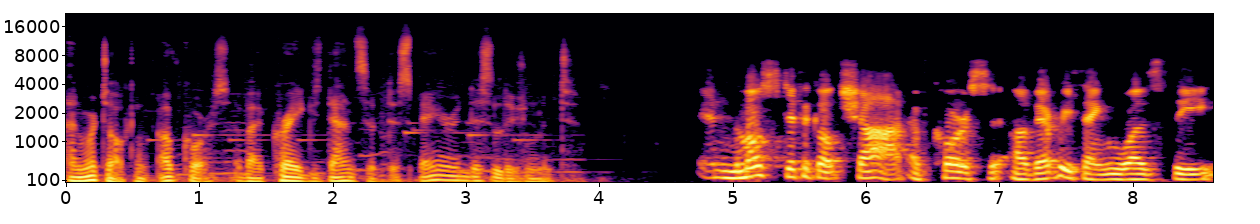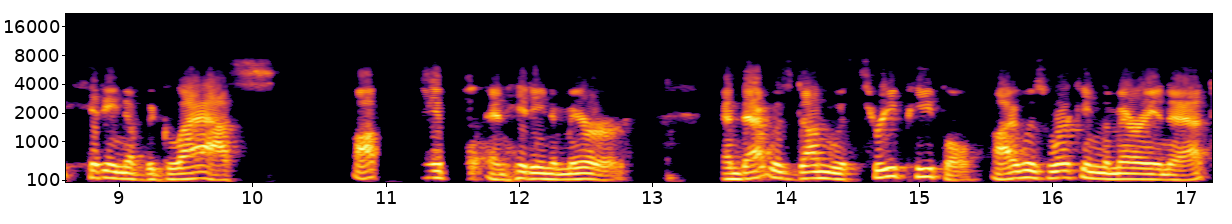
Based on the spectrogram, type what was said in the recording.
and we're talking, of course, about Craig's dance of despair and disillusionment. And the most difficult shot, of course, of everything was the hitting of the glass off the table and hitting a mirror. And that was done with three people. I was working the marionette.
